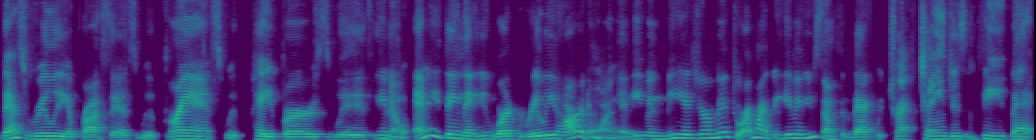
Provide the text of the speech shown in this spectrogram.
that's really a process with grants with papers with you know anything that you work really hard on. And even me as your mentor i might be giving you something back with track changes and feedback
